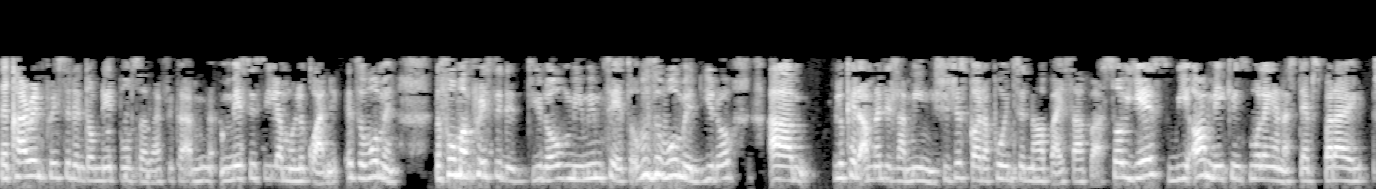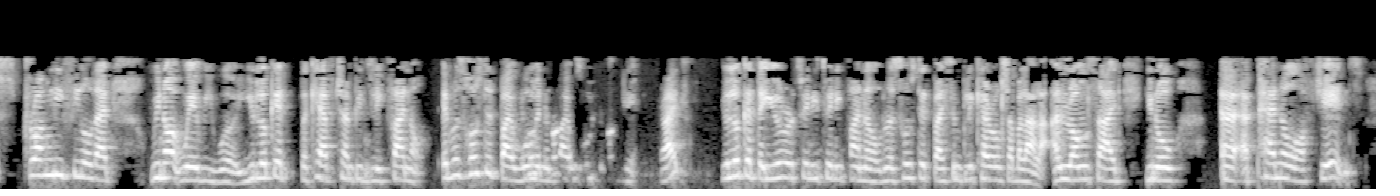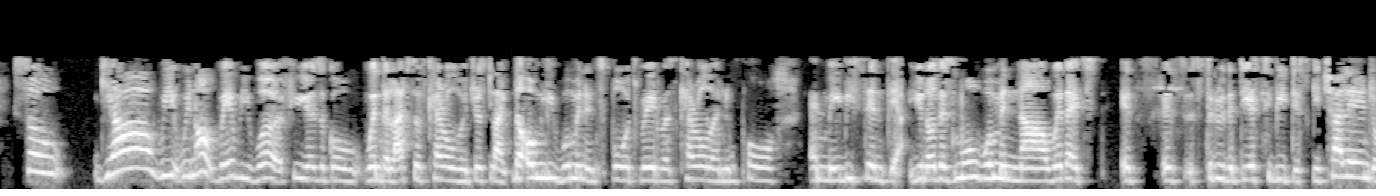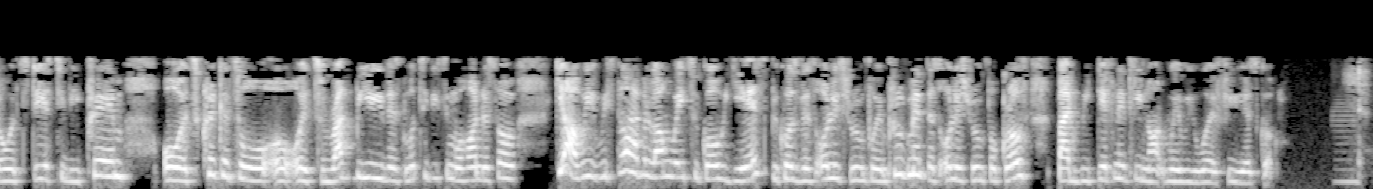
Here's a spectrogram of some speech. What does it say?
the current president of Netball South Africa, Ms. Cecilia Molokwane, is a woman. The former president, you know, Mimi Mthethwa was a woman, you know. Um, look at Amanda Dlamini. She just got appointed now by SAFA. So yes, we are making small and steps, but I strongly feel that we're not where we were. You look at the CAF Champions League final. It was hosted by women by women, right? You look at the Euro 2020 final, it was hosted by Simply Carol Tshabalala alongside, you know, a, a panel of gents. So yeah, we, we're not where we were a few years ago when the likes of Carol were just like the only woman in sports where it was Carol and Paul and maybe Cynthia. You know, there's more women now, whether it's, it's, it's, it's through the DSTV Diski Challenge or it's DSTV Prem or it's cricket or, or, or it's rugby. There's Motibisi Mohondo. So yeah, we, we still have a long way to go. Yes, because there's always room for improvement. There's always room for growth, but we're definitely not where we were a few years ago.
